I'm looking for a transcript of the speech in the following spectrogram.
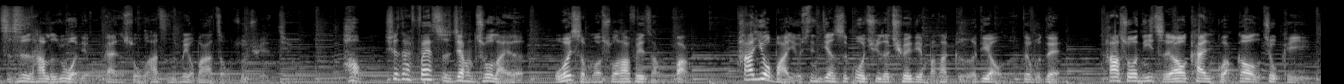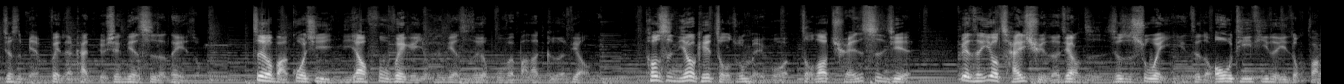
只是它的弱点，我刚才说过，它只是没有办法走出全球。好，现在 Fast 这样出来了，我为什么说它非常棒？它又把有线电视过去的缺点把它隔掉了，对不对？他说你只要看广告就可以，就是免费的看有线电视的内容。这又把过去你要付费给有线电视这个部分把它隔掉了，同时你又可以走出美国，走到全世界，变成又采取了这样子就是数位影音这种 OTT 的一种方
